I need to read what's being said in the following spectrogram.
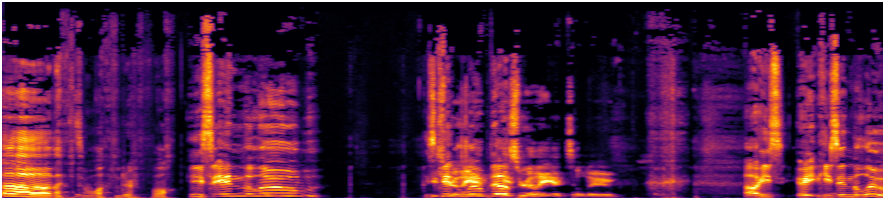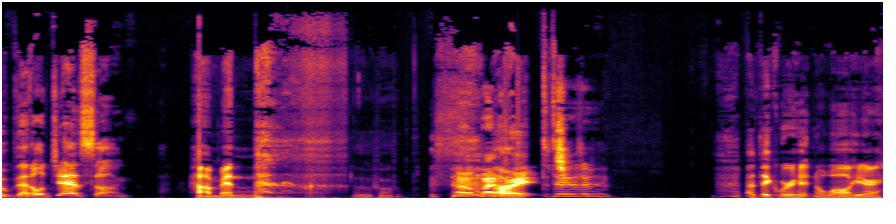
oh, that's wonderful. he's in the lube. He's, getting really lubed in, up. He's really into lube. Oh, he's wait, he's in the lube. That old jazz song. I'm in. Oh, by the All way, right. I think we're hitting a wall here.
